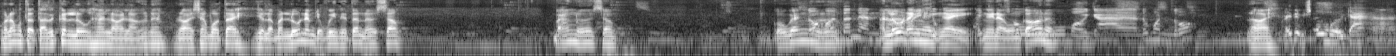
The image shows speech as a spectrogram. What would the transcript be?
Vào lắm một tật tại vì kênh luôn hai loại lận anh em. Rồi sang bao tay giờ là mình lúa em chục viên thì tên nữa xong. Bán nữa xong. Cố gắng nữa. anh lúa là anh hàng ngày ngày nào cũng có nè 10k rồi. Mấy điểm xu 10 k hả?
